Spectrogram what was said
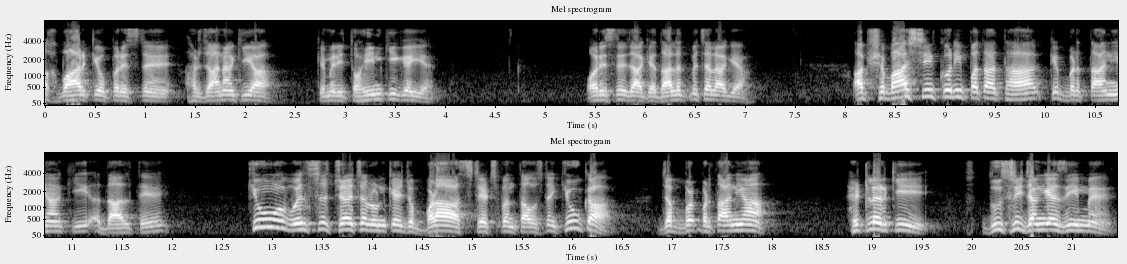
अखबार के ऊपर इसने हरजाना किया कि मेरी तोहीन की गई है और इसने जाके अदालत में चला गया। अब शबाज शरीफ को नहीं पता था कि बरतानिया की अदालतें क्यों विंस्टन चर्चिल उनके जो बड़ा स्टेट्समैन था, उसने क्यों कहा? जब बरतानिया हिटलर की दूसरी जंग अजीम में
